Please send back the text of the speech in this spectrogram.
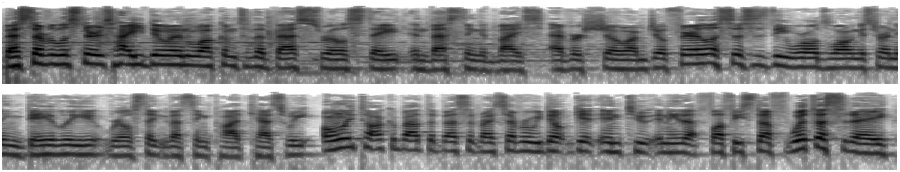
Best ever listeners, how you doing? Welcome to the best real estate investing advice ever show. I'm Joe Fairless. This is the world's longest running daily real estate investing podcast. We only talk about the best advice ever. We don't get into any of that fluffy stuff. With us today,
